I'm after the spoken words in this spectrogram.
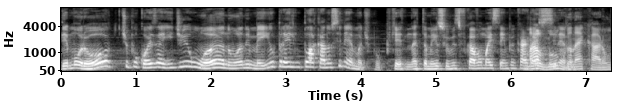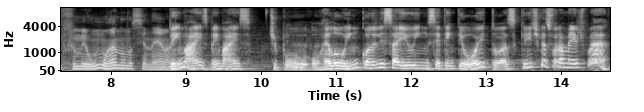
demorou, tipo, coisa aí de um ano, um ano e meio pra ele emplacar no cinema, tipo, porque né, também os filmes ficavam mais tempo em cartaz Maluco, cinema. né, cara? Um filme um ano no cinema. Bem mais, bem mais. Tipo, o Halloween, quando ele saiu em 78, as críticas foram meio tipo, ah,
